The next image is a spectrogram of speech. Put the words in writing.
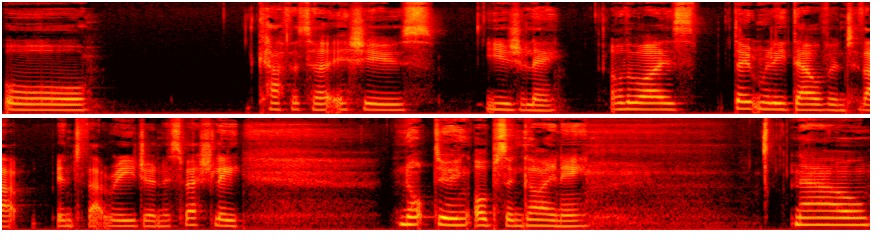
or catheter issues usually otherwise don't really delve into that into that region especially not doing obs and gynae now,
